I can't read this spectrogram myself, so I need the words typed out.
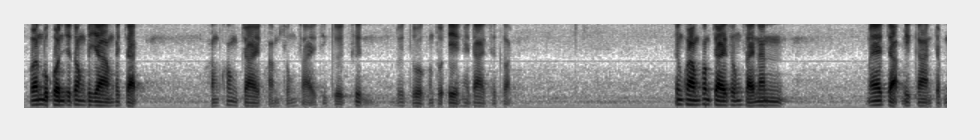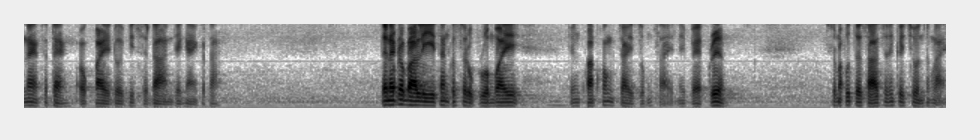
เพราะนั้นบุคคลจะต้องพยายามขจัดความข้องใจความสงสัยที่เกิดขึ้นด้วยตัวของตัวเองให้ได้เสียก่อนซึ่งความข้องใจสงสัยนั้น แม้จะมีการจำแนกแสดงออกไปโดยพิสดารยังไงก็ตามแต่ในพระบาลีท่านก็สรุปรวมไว้ ถึงความข้องใจสงสัยในแปดเรื่องสมพุทธศาสนิกชนทั้งหลาย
